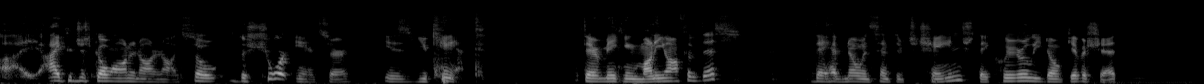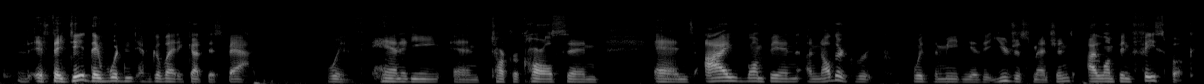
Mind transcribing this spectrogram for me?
I, I could just go on and on and on. So the short answer is you can't. They're making money off of this. They have no incentive to change. They clearly don't give a shit. If they did, they wouldn't have let it get this bad with Hannity and Tucker Carlson. And I lump in another group with the media that you just mentioned. I lump in Facebook.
